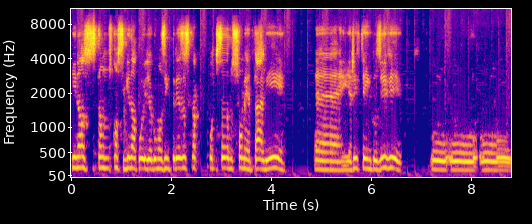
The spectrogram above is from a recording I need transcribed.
e nós estamos conseguindo apoio de algumas empresas para possamos fomentar ali. É, e a gente tem, inclusive, o, o, o,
